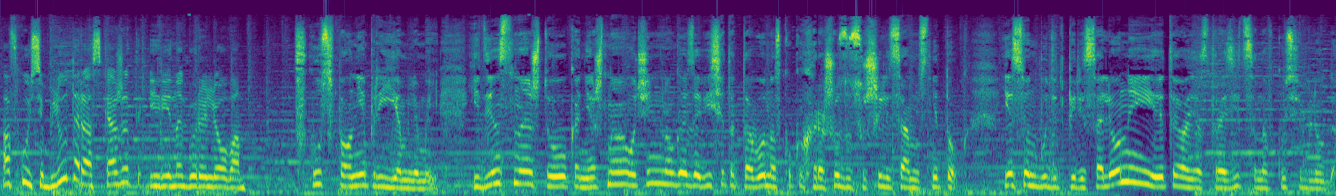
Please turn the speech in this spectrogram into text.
О вкусе блюда расскажет Ирина Гурылева вкус вполне приемлемый. Единственное, что, конечно, очень многое зависит от того, насколько хорошо засушили сам сниток. Если он будет пересоленный, это отразится на вкусе блюда.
